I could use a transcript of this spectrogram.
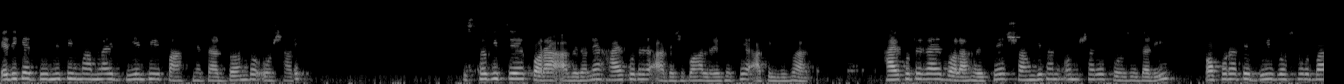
এদিকে দুর্নীতির মামলায় বিএনপির পাঁচ নেতার দণ্ড ও সাবেক স্থগিত করা আবেদনে হাইকোর্টের আদেশ বহাল রেখেছে আপিল বিভাগ। হাইকোর্টের রায় বলা হয়েছে, সংবিধান অনুসারে ফৌজদারি, অপরাধে দুই বছর বা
